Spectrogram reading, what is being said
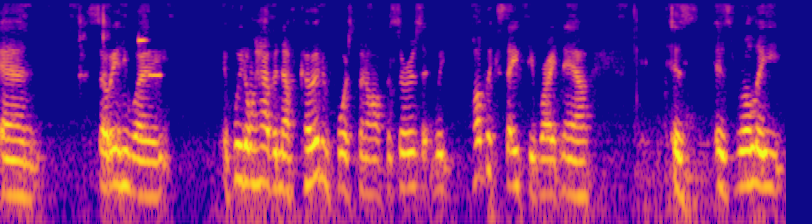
And so anyway, if we don't have enough code enforcement officers, we, public safety right now is, is really,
